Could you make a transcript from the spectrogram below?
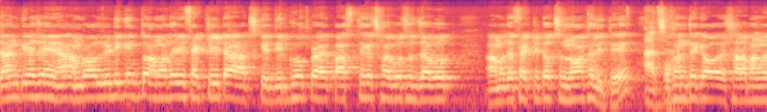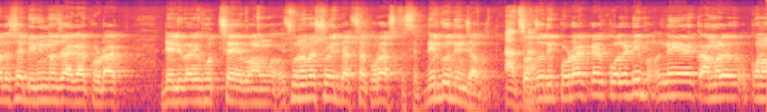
জানেন কিনা জানি না আমরা অলরেডি কিন্তু আমাদের এই ফ্যাক্টরিটা আজকে দীর্ঘ প্রায় পাঁচ থেকে ছয় বছর যাবত আমাদের ফ্যাক্টরিটা হচ্ছে নোয়াখালীতে। আচ্ছা। ওখান থেকে সারা বাংলাদেশে বিভিন্ন জায়গায় প্রোডাক্ট ডেলিভারি হচ্ছে এবং সুনামের সহিত ব্যবসা করে আসতেছে দীর্ঘদিন যাবত আচ্ছা। তো যদি প্রোডাক্টের কোয়ালিটি নিয়ে আমরা কোনো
